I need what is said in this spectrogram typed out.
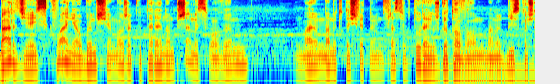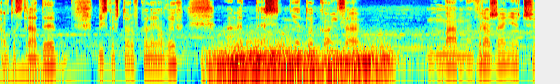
Bardziej skłaniałbym się może ku terenom przemysłowym. Mają, mamy tutaj świetną infrastrukturę już gotową, mamy bliskość autostrady, bliskość torów kolejowych, ale też nie do końca mam wrażenie, czy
